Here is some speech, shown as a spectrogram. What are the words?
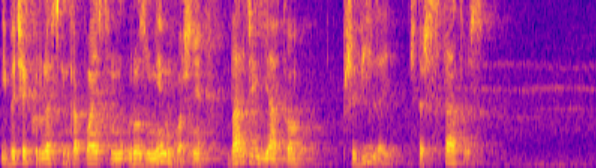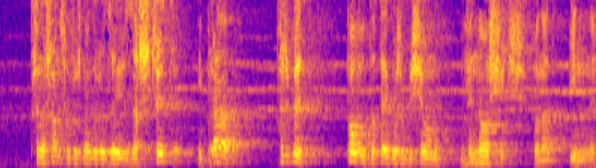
i bycie królewskim kapłaństwem rozumiemy właśnie bardziej jako przywilej, czy też status, przynoszący różnego rodzaju zaszczyty i prawa, choćby powód do tego, żeby się wynosić ponad innych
